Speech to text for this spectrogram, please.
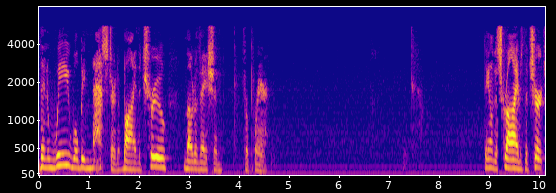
then we will be mastered by the true motivation for prayer. Daniel describes the church.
